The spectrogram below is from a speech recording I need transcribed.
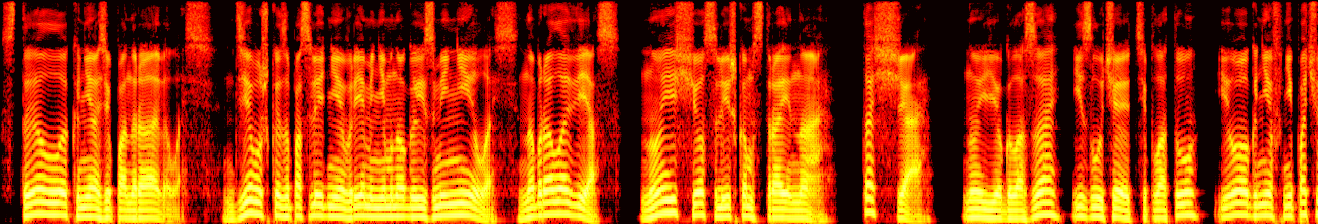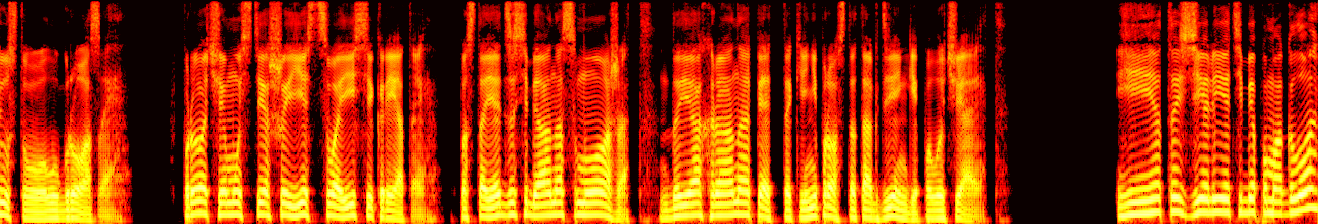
Стелла князю понравилась. Девушка за последнее время немного изменилась, набрала вес, но еще слишком стройна, таща. Но ее глаза излучают теплоту, и Огнев не почувствовал угрозы. Впрочем, у Стеши есть свои секреты. Постоять за себя она сможет, да и охрана опять-таки не просто так деньги получает. «И это зелье тебе помогло?»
